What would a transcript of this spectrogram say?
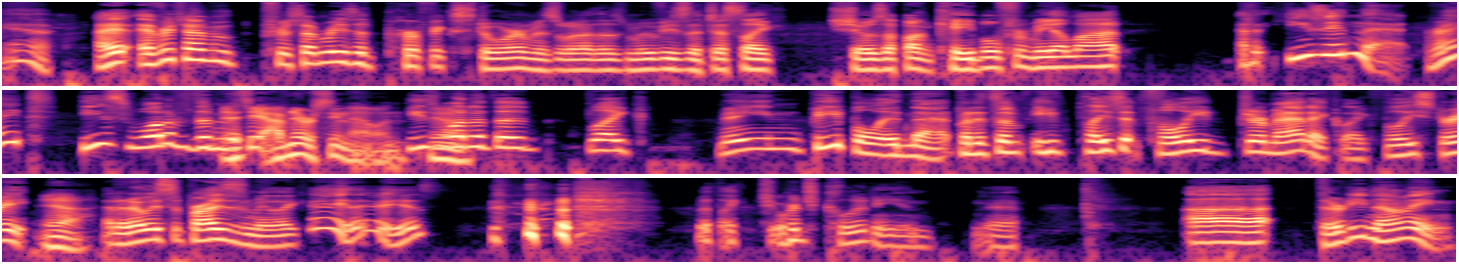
Yeah. I every time for some reason Perfect Storm is one of those movies that just like shows up on cable for me a lot. And he's in that, right? He's one of the he? I've never seen that one. he's Yeah. one of the like main people in that, but it's a he plays it fully dramatic, like fully straight. Yeah. And it always surprises me like, "Hey, there he is." With like George Clooney and yeah. Uh 39.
